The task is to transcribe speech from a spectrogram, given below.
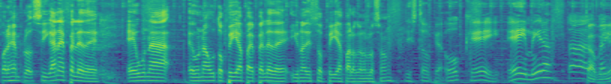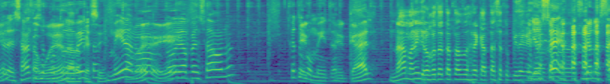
Por ejemplo, si gana el PLD, es una, es una utopía para el PLD y una distopía para los que no lo son. Distopia, ok. Ey, mira, está, Está está bien, interesante está ese bueno, punto de claro que vista. sí. Mira, no, bien. no lo había pensado, ¿no? ¿Qué tú El- comiste? El Cal. Nada, man, yo lo que estoy tratando de rescatar esa estupidez que yo yo sé, yo lo sé.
